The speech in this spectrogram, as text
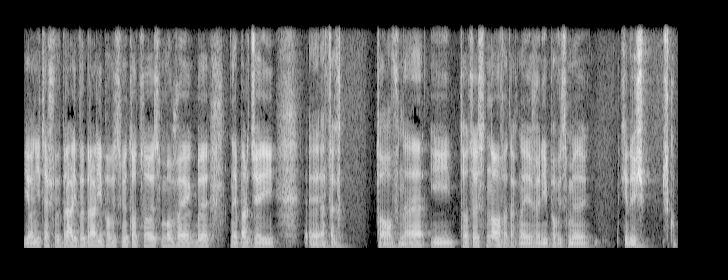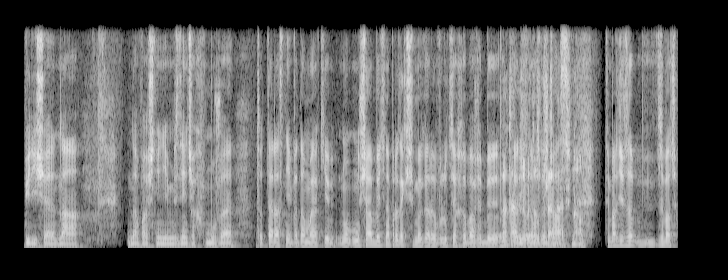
I oni też wybrali, wybrali powiedzmy to, co jest może jakby najbardziej e, efektowne i to, co jest nowe. Tak? No jeżeli powiedzmy kiedyś skupili się na na właśnie, nie wiem, zdjęciach w chmurze, to teraz nie wiadomo jakie, no musiała być naprawdę jakaś mega rewolucja chyba, żeby no tak, żeby to ten czas. No. Tym bardziej, że zobacz,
